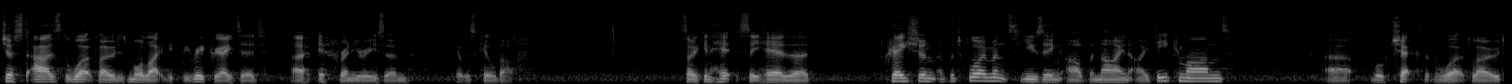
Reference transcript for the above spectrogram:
just as the workload is more likely to be recreated uh, if for any reason it was killed off. So you can hit, see here the creation of the deployment using our benign ID command. Uh, we'll check that the workload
